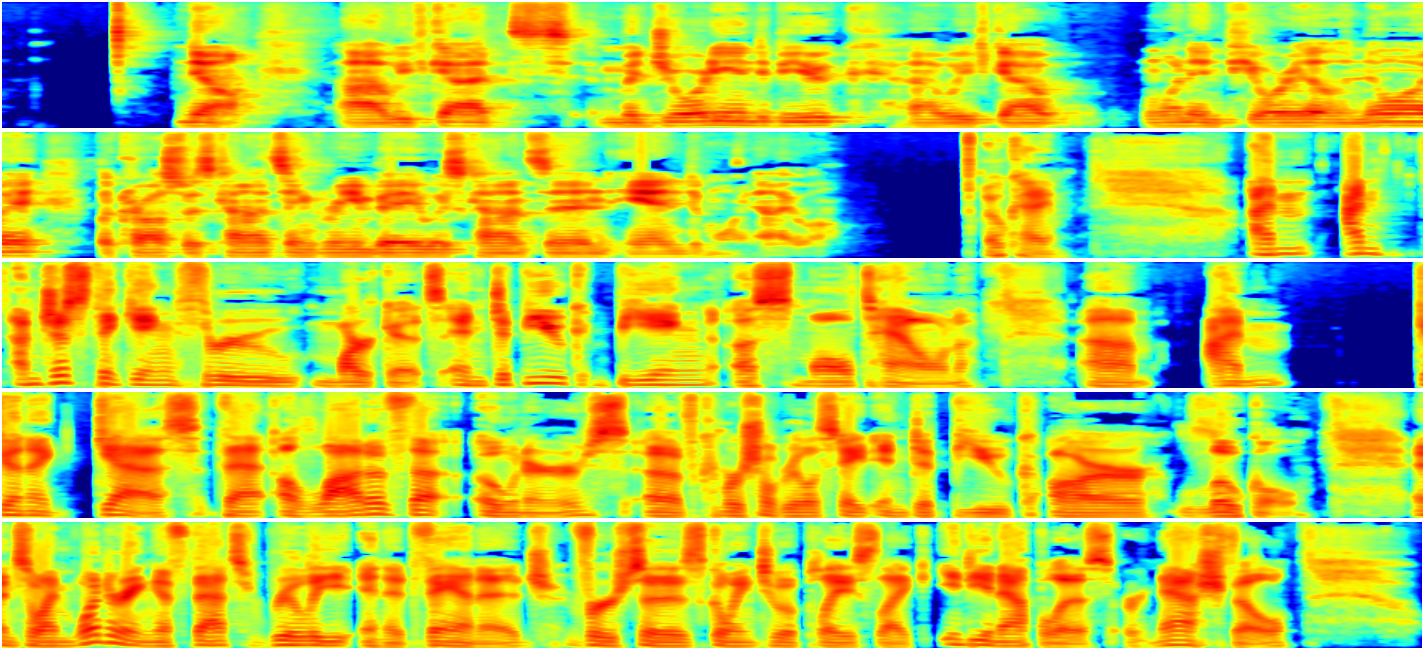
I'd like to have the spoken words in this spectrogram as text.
No. Uh, we've got majority in Dubuque. Uh, we've got one in Peoria, Illinois, La Crosse, Wisconsin, Green Bay, Wisconsin, and Des Moines, Iowa. Okay. I'm I'm I'm just thinking through markets and Dubuque being a small town. Um, I'm gonna guess that a lot of the owners of commercial real estate in Dubuque are local. And so I'm wondering if that's really an advantage versus going to a place like Indianapolis or Nashville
